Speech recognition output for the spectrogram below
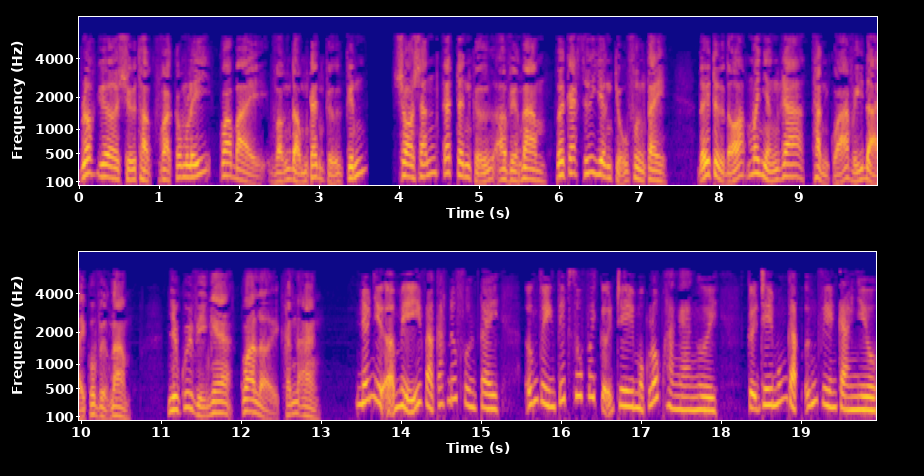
Blogger Sự thật và Công lý qua bài vận động tranh cử kính, so sánh cách tranh cử ở Việt Nam với các xứ dân chủ phương Tây, để từ đó mới nhận ra thành quả vĩ đại của Việt Nam. Như quý vị nghe qua lời Khánh An. Nếu như ở Mỹ và các nước phương Tây, ứng viên tiếp xúc với cử tri một lúc hàng ngàn người, cử tri muốn gặp ứng viên càng nhiều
